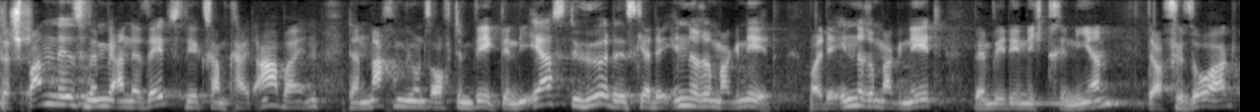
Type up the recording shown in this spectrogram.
das Spannende ist, wenn wir an der Selbstwirksamkeit arbeiten, dann machen wir uns auf dem Weg. Denn die erste Hürde ist ja der innere Magnet. Weil der innere Magnet, wenn wir den nicht trainieren, dafür sorgt,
